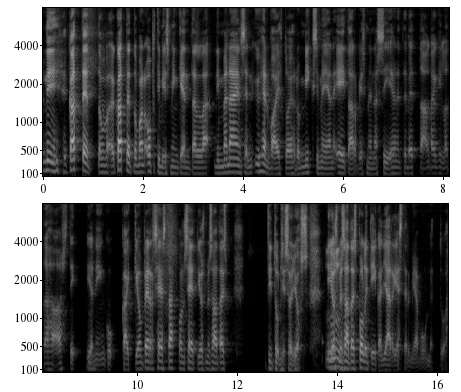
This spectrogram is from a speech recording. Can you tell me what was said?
niin, katteettom- katteettoman optimismin kentällä, niin mä näen sen yhden vaihtoehdon, miksi meidän ei tarvitsisi mennä siihen, että vettä on kaikilla tähän asti ja niin kuin kaikki on perseestä, on se, että jos me saataisiin, vitun iso jos, mm. jos me saataisiin politiikan järjestelmiä muunnettua.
